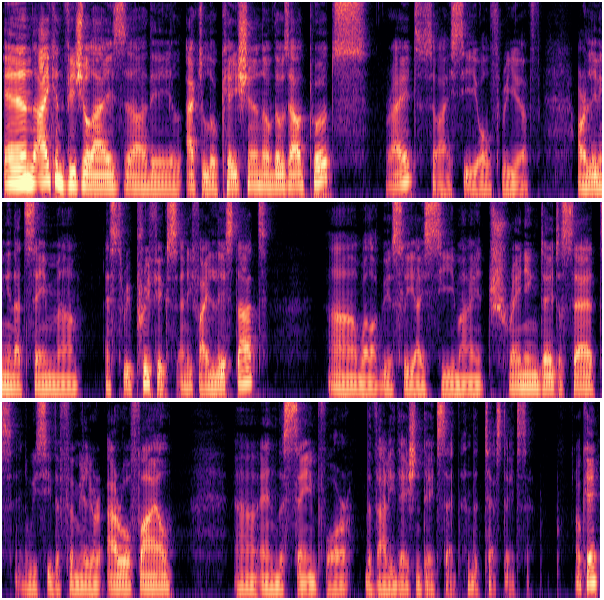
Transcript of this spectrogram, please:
And I can visualize uh, the actual location of those outputs, right? So I see all three of are living in that same uh, S3 prefix. And if I list that, uh, well, obviously I see my training data set and we see the familiar arrow file uh, and the same for the validation dataset and the test dataset. Okay.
